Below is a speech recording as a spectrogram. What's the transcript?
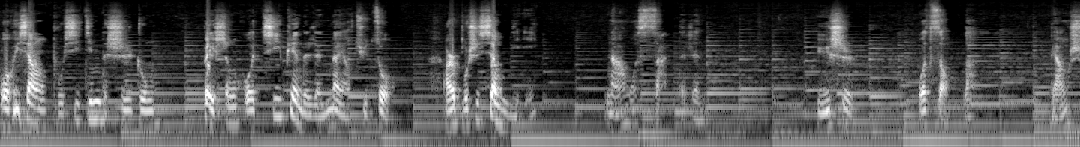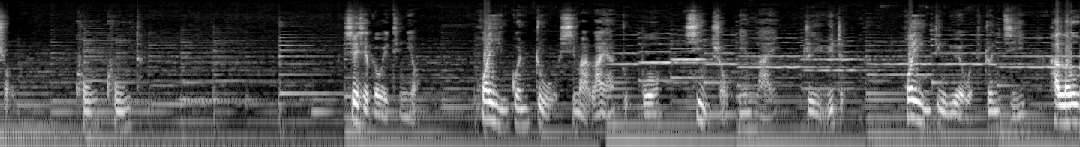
我会像普希金的诗中被生活欺骗的人那样去做，而不是像你。拿我伞的人，于是我走了，两手空空的。谢谢各位听友，欢迎关注喜马拉雅主播信手拈来之愚者，欢迎订阅我的专辑《Hello》，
